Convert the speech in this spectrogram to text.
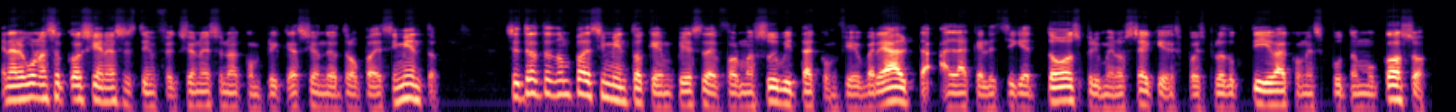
En algunas ocasiones esta infección es una complicación de otro padecimiento. Se trata de un padecimiento que empieza de forma súbita con fiebre alta, a la que le sigue tos, primero seca y después productiva con esputo mucoso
